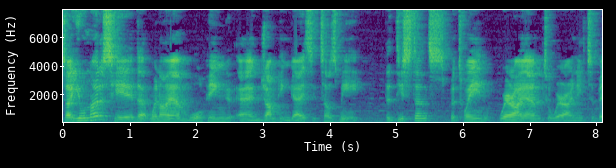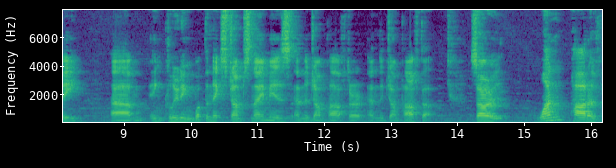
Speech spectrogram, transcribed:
So you'll notice here that when I am warping and jumping gates, it tells me the distance between where I am to where I need to be, um, including what the next jump's name is, and the jump after, and the jump after. So one part of,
